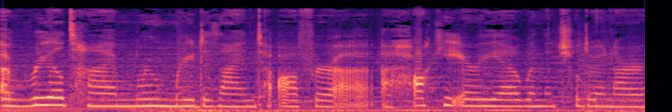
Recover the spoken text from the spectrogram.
a real time room redesign to offer a, a, hockey area when the children are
